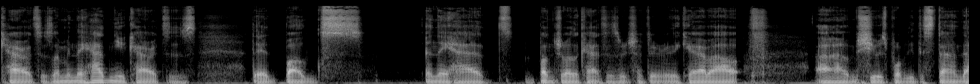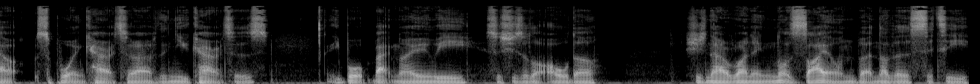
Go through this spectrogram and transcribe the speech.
characters. I mean, they had new characters. They had Bugs, and they had a bunch of other characters which I didn't really care about. Um, she was probably the standout supporting character out of the new characters. He brought back Niobe, so she's a lot older. She's now running not Zion, but another city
